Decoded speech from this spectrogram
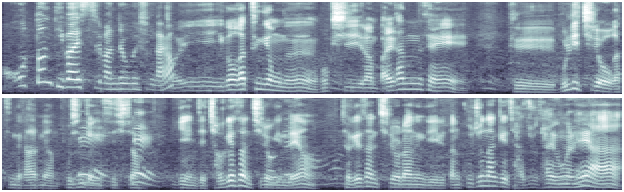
어떤 디바이스를 만들고 계신가요? 저희 이거 같은 경우는 혹시 이런 빨간색 그 물리치료 같은 데 가면 보신 적 네, 있으시죠? 네. 이게 이제 적외선 치료기인데요. 적외선. 적외선 치료라는 게 일단 꾸준하게 자주 사용을 네. 해야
